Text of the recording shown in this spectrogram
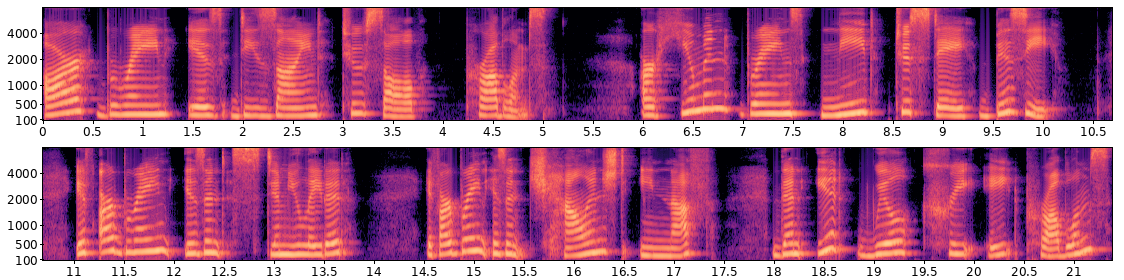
Our brain is designed to solve problems. Our human brains need to stay busy. If our brain isn't stimulated, if our brain isn't challenged enough, then it will create problems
